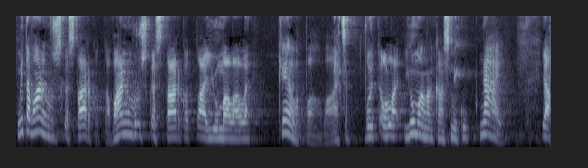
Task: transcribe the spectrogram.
Mitä vanhurskas tarkoittaa? Vanhurskas tarkoittaa Jumalalle kelpaavaa, että sä voit olla Jumalan kanssa niin kuin näin. Ja,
